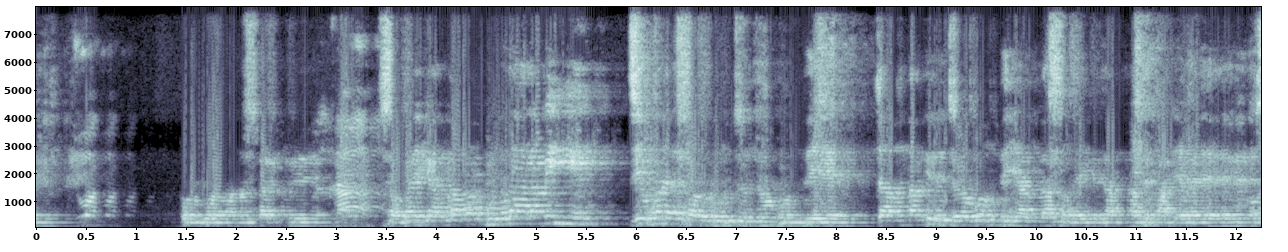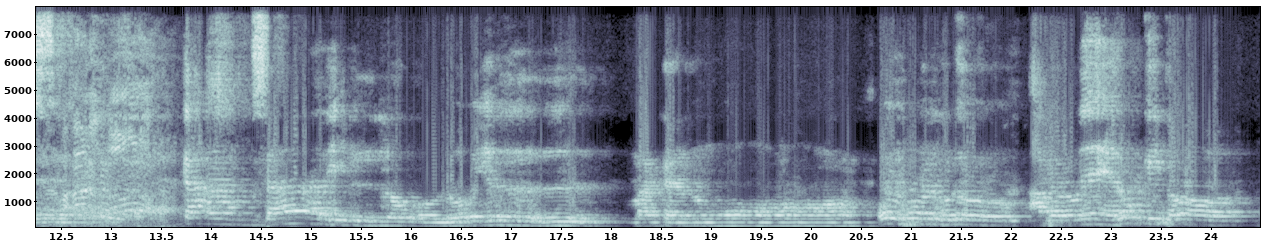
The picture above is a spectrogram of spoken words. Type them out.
কোন বুড়া মানুষ থাকবে? সবাইকে আল্লাহ রব্বুল আলামিন জীবনের সর্বোচ্চ যৌবন দিয়ে জান্নাতের যৌবন দিয়ে আল্লাহ সবাইকে জান্নাতে পাঠিয়ে কামসারিল লুলুইল মাকানু। ওই ভোরগুলো আবরণে রক্ষিত।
